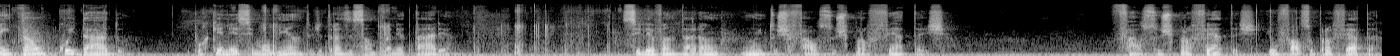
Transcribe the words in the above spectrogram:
Então, cuidado, porque nesse momento de transição planetária se levantarão muitos falsos profetas. Falsos profetas. E o falso profeta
